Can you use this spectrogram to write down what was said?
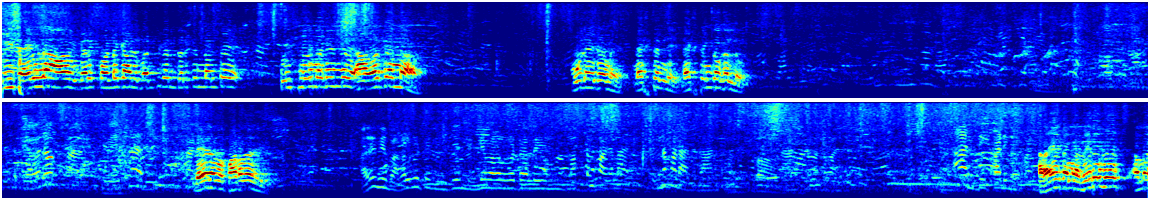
ఈ టైంలో ఆవిడ కొండకాయలు మంచిగా దొరికిందంటే ఈ చిరు పడింది అవకమ్మా మూడైదమే నెక్స్ట్ అండి. నెక్స్ట్ ఇంకొకళ్ళు. లేదమ్మా పడదది అదే నీ పగల కొట్టి నీకేం నిన్నే పగల కొట్టాలి మొత్తం పగలాలి. కింద పడాలి దాంట్లో. వెరీ గుడ్ అమ్మా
